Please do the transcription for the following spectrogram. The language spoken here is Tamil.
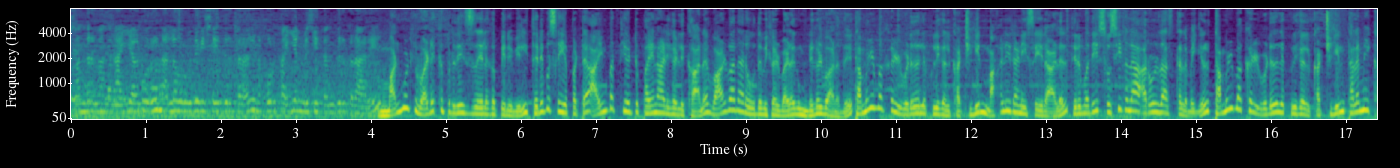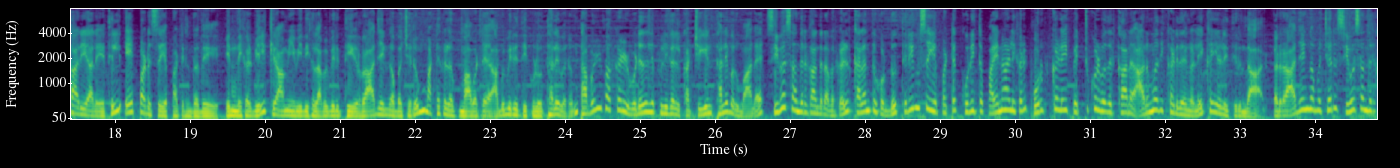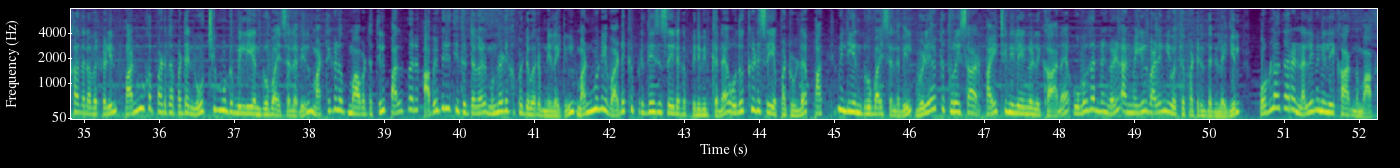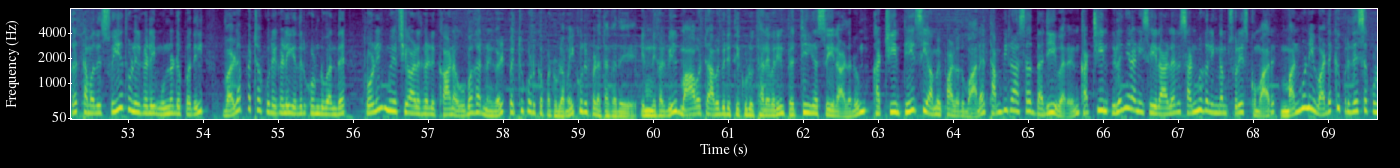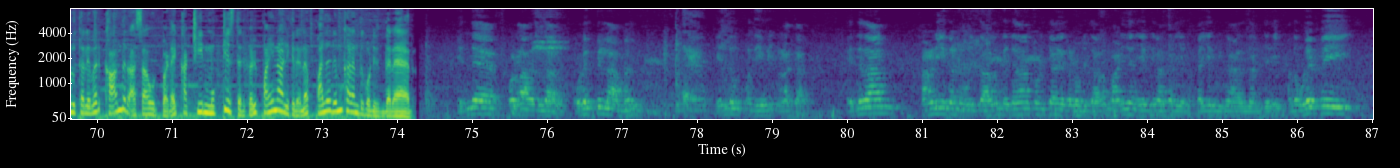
சந்திரகாந்தன் ஒரு நல்ல ஒரு உதவி செய்திருக்கிறாரு. எனக்கு ஒரு தையல் மிஷின் தந்திருக்கிறாரு. மண்முனை வடக்கு பிரதேச செயலக பிரிவில் தெரிவு செய்யப்பட்ட ஐம்பத்தி எட்டு பயனாளிகளுக்கான வாழ்வாதார உதவிகள் வழங்கும் நிகழ்வானது தமிழ் மக்கள் விடுதலை புலிகள் கட்சியின் மகளிர் அணி செயலாளர் திருமதி சுசிகலா அருள்தாஸ் தலைமையில் தமிழ் மக்கள் விடுதலை புலிகள் கட்சியின் தலைமை காரியாலயத்தில் ஏற்பாடு செய்யப்பட்டிருந்தது. இந்நிகழ்வில் கிராமிய வீதிகள் அபிவிருத்தி ராஜேங்க அமைச்சரும் மட்டக்களப்பு மாவட்ட அபிவிருத்தி குழு தலைவரும் தமிழ் மக்கள் விடுதலை புலிகள் கட்சியின் தலைவருமான சிவசந்திரகாந்தன் அவர்கள் கலந்து கொண்டு தெரிவு செய்யப்பட்ட குறித்த பயனாளிகள் பொருட்களை பெற்றுக்கொள்வதற்கான அனுமதி கடிதங்களை கையளித்திருந்தார். ராஜேங்க அமைச்சர் சிவசந்திரகாந்தன் அவர்களின் பன்முகப்படுத்தப்பட்ட நூற்றி மூன்று மில்லியன் ரூபாய் செலவில் மட்டக்களப்பு மாவட்டத்தில் பல்வேறு அபிவிருத்தி திட்டங்கள் முன்னெடுக்கப்பட்டு வரும் நிலையில் மண்முனை வடக்கு பிரதேச செயலக பிரிவிற்கென ஒதுக்கீடு செய்யப்பட்டுள்ள பத்து மில்லியன் ரூபாய் செலவில் விளையாட்டுத்துறை சார் பயிற்சி நிலையங்களுக்கான உபகரணங்கள் அண்மையில் வழங்கி வைக்கப்பட்டிருந்த நிலையில் பொருளாதார நலிவு நிலை காரணமாக தமது சுயதொழில்களை முன்னெடுப்பதில் வளப்பற்ற குறைகளை எதிர்கொண்டு வந்த தொழில் முயற்சியாளர்களுக்கான உபகரணங்கள் பெற்றுக் கொடுக்கப்பட்டுள்ளமை குறிப்பிடத்தக்கது. இந்நிகழ்வில் மாவட்ட அபிவிருத்தி குழு தலைவரின் பிரத்யேக செயலாளரும் கட்சியின் தேசிய அமைப்பாளருமான தம்பிராசா தஜீவரன் கட்சியின் இளைஞர் அணி செயலாளர் சண்முகலிங்கம் சுரேஷ்குமார் மண்முனை வடக்கு பிரதேச குழு தலைவர் காந்தராசா உட்பட கட்சியின் முக்கியஸ்தர்கள் பயனாளிகள் என பலரும் கலந்து கொண்டிருந்தனர். எந்த பொருளாக இருந்தாலும் உழைப்பில்லாமல் எந்த உற்பத்தியுமே நடக்காது. என்னதான் கரணியை கண்டுபிடித்தாலும் என்னதான் தொழிற்சாலையை கண்டுபிடித்தாலும் மனிதன் இயக்கினா தான் இயங்கும். தையல் மிக இருந்தாலும் சரி அந்த உழைப்பை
